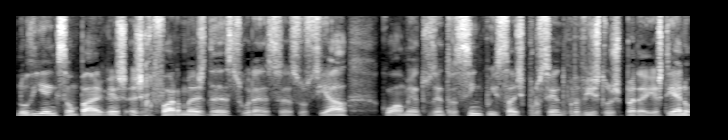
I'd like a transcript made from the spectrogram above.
no dia em que são pagas as reformas da segurança social, com aumentos entre 5% e 6% previstos para este ano.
